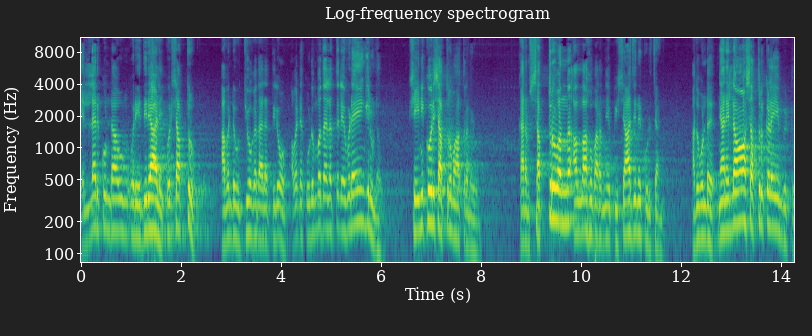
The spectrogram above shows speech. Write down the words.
എല്ലാവർക്കും ഉണ്ടാവും ഒരു എതിരാളി ഒരു ശത്രു അവന്റെ ഉദ്യോഗ തലത്തിലോ അവന്റെ കുടുംബ തലത്തിലോ എവിടെയെങ്കിലും ഉണ്ടാവും. പക്ഷെ എനിക്കൊരു ശത്രു മാത്രമേ ഉള്ളൂ. കാരണം ശത്രു വന്ന് അള്ളാഹു പറഞ്ഞ് പിശാജിനെ കുറിച്ചാണ്. അതുകൊണ്ട് ഞാൻ എല്ലാ ശത്രുക്കളെയും വിട്ടു.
